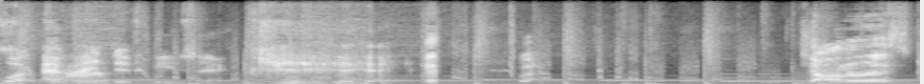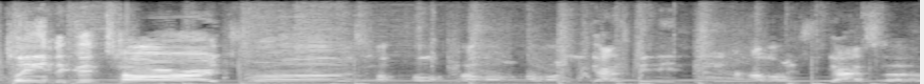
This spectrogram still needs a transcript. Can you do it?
what forever. kind of music? Genres, playing the guitar, drums. How, how, how long? How long you guys been in? How long you guys? Uh,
